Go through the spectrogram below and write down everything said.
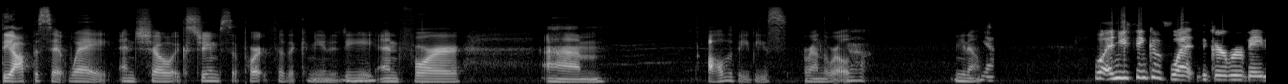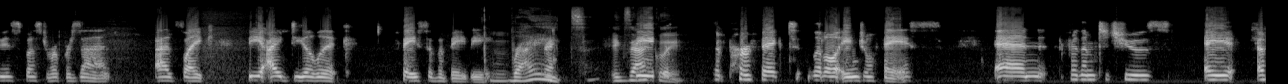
the opposite way and show extreme support for the community and for um, all the babies around the world. Yeah. You know, Yeah. Well, and you think of what the Gerber baby is supposed to represent as like the idyllic face of a baby, right? Exactly. the perfect little angel face, and for them to choose a a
